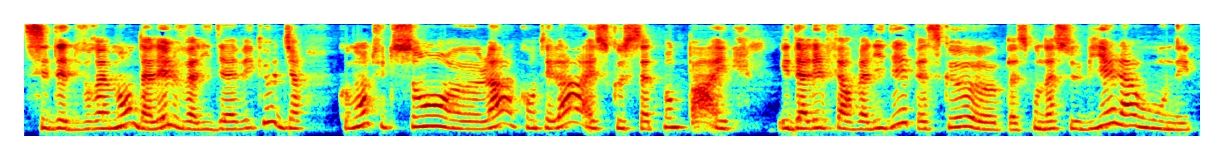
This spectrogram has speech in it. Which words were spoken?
C'est d'être vraiment, d'aller le valider avec eux, de dire comment tu te sens euh, là quand tu es là, est-ce que ça te manque pas, et, d'aller le faire valider parce que euh, parce qu'on a ce biais là où on est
